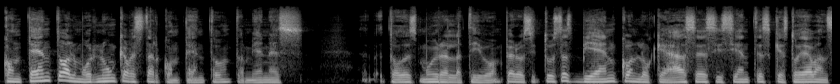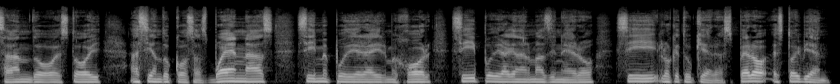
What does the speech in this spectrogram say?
contento, al mejor nunca vas a estar contento, también es, todo es muy relativo, pero si tú estás bien con lo que haces y sientes que estoy avanzando, estoy haciendo cosas buenas, sí me pudiera ir mejor, sí pudiera ganar más dinero, sí lo que tú quieras, pero estoy bien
